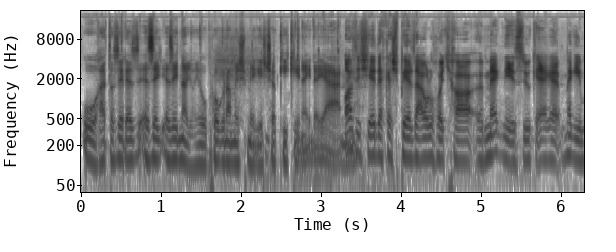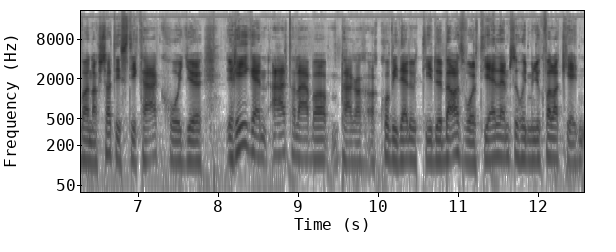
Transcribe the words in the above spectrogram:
ó, hát azért ez, ez, egy, ez egy nagyon jó program, és mégiscsak ki kéne ide járni. Az is érdekes például, hogyha megnézzük, erre megint vannak statisztikák, hogy régen általában, pár a Covid előtti időben az volt jellemző, hogy mondjuk valaki egy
